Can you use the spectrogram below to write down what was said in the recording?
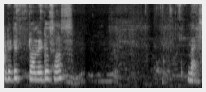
এটা টমেটো সস। ব্যাস।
